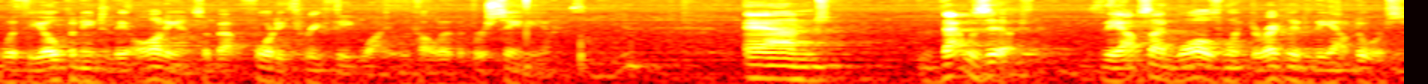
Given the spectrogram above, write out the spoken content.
With the opening to the audience about 43 feet wide. We call it the proscenium. And that was it. The outside walls went directly to the outdoors.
